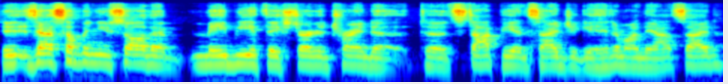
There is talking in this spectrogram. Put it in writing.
is that something you saw that maybe if they started trying to to stop you inside, you could hit them on the outside?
